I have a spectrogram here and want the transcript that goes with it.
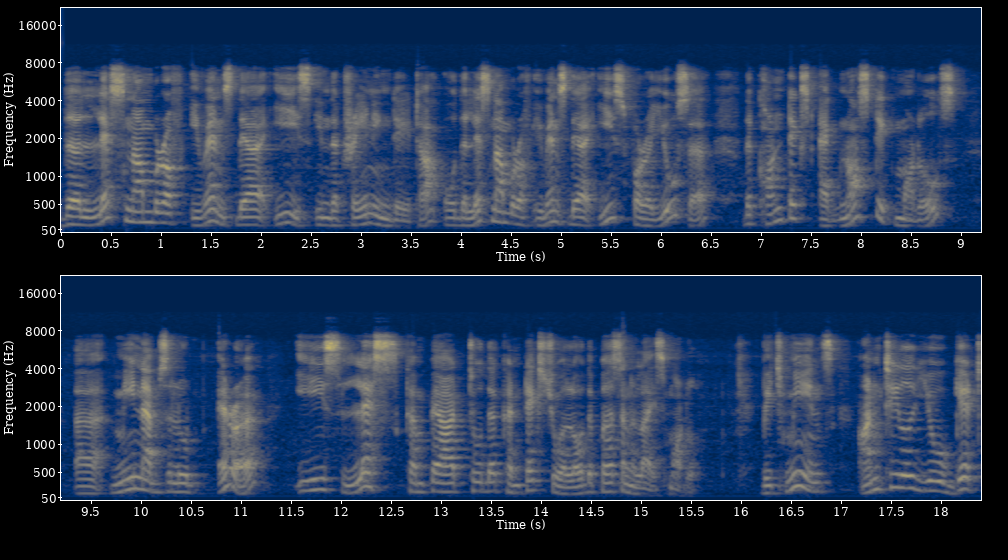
the less number of events there is in the training data or the less number of events there is for a user, the context agnostic models uh, mean absolute error is less compared to the contextual or the personalized model, which means until you get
